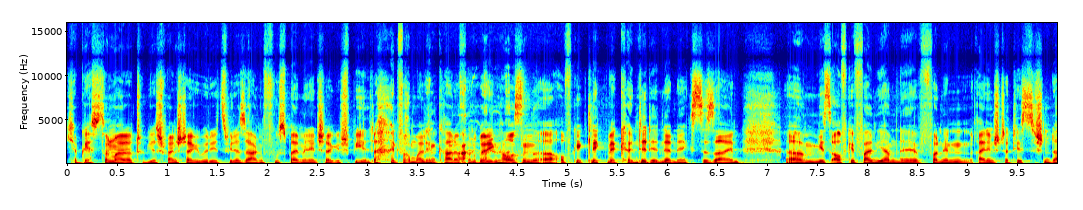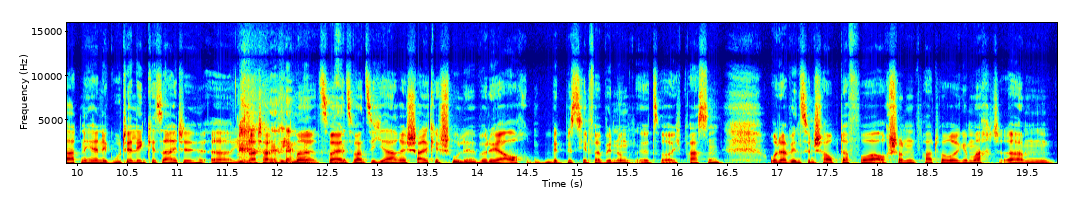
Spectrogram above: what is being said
Ich habe gestern mal, Tobias Schweinsteiger würde jetzt wieder sagen, Fußballmanager gespielt, einfach mal den Kader von Rödinghausen äh, aufgeklickt. Wer könnte denn der Nächste sein? Ähm, mir ist aufgefallen, wir haben eine, von den reinen statistischen Daten her eine gute linke Seite. Äh, Jonathan Riemer, 22 Jahre, Schalke-Schule, würde ja auch mit bisschen Verbindung äh, zu euch passen. Oder Vincent Schaub davor, auch schon ein paar Tore gemacht. Ähm,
